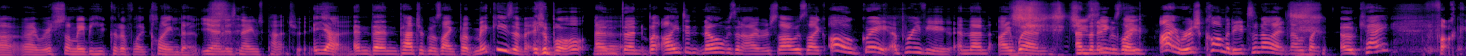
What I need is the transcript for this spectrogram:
uh, Irish, so maybe he could have like claimed it. Yeah, and his name's Patrick. Yeah, so- and then Patrick was like, "But Mickey's available," and Yeah. then but I didn't know it was an Irish, so I was like, "Oh, great, a preview." And then I went, and then it was they- like Irish comedy tonight, and I was like, "Okay." fuck.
